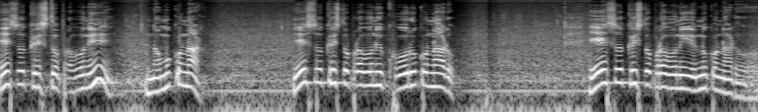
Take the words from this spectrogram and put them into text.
యేసుక్రీస్తు ప్రభువుని నమ్ముకున్నాడు. యేసుక్రీస్తు ప్రభువుని కోరుకున్నాడు. యేసుక్రీస్తు ప్రభువుని ఎన్నుకున్నాడు.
